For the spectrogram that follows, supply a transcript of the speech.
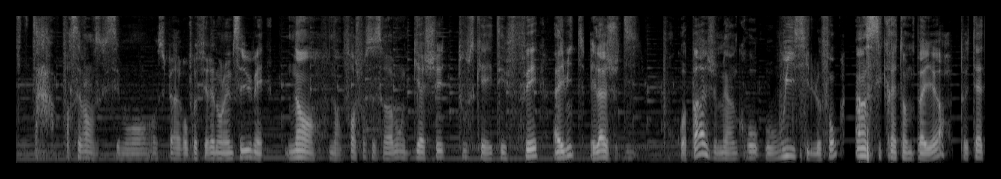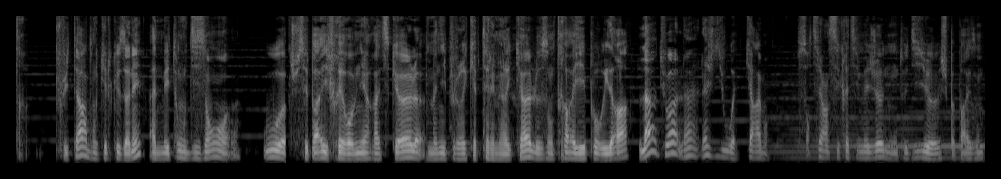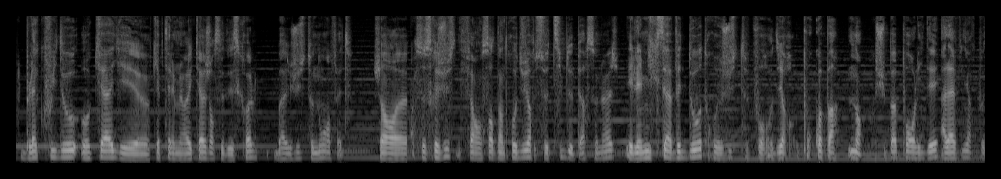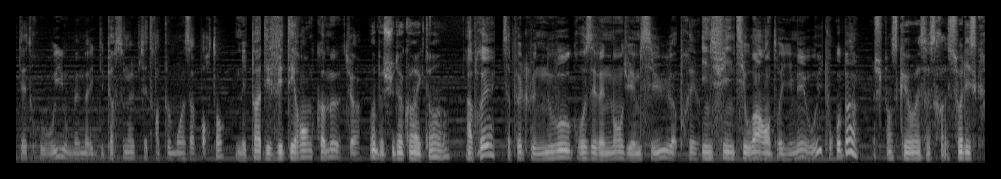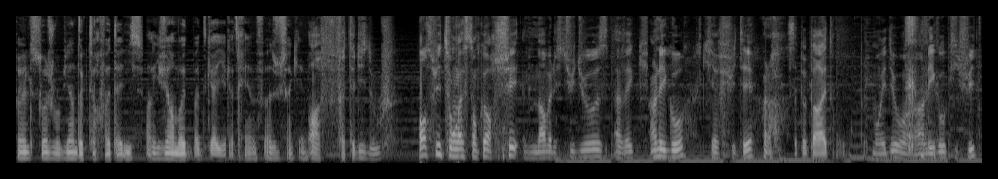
forcément, parce que c'est mon super-héros préféré dans le MCU, mais non, non, franchement, ce serait vraiment gâcher tout ce qui a été fait à limite. Et là, je dis pourquoi pas, je mets un gros oui s'ils le font. Un Secret Empire, peut-être plus tard, dans quelques années, admettons 10 ans, euh, où, euh, je sais pas, il ferait revenir Red Skull, manipulerait Captain America, le faisant travailler pour Hydra. Là, tu vois, là, là je dis ouais, carrément. sortir un Secret Invasion où on te dit, euh, je sais pas, par exemple, Black Widow, Hawkeye et euh, Captain America, genre c'est des scrolls, bah juste non en fait. Genre, euh, ce serait juste faire en sorte d'introduire ce type de personnage et les mixer avec d'autres juste pour dire pourquoi pas. Non, je suis pas pour l'idée. À l'avenir, peut-être oui, ou même avec des personnages peut-être un peu moins importants, mais pas des vétérans comme eux, tu vois. Ouais, bah je suis d'accord avec toi. hein. Après, ça peut être le nouveau gros événement du MCU après Infinity War, entre guillemets, oui, pourquoi pas. Je pense que ouais, ça sera soit les Skrulls, soit je vois bien Docteur Fatalis arriver en mode bad guy, quatrième phase ou cinquième. Oh, fataliste de ouf. Ensuite, on reste encore chez Marvel Studios avec un Lego qui a fuité. Alors, ça peut paraître complètement idiot, hein, un Lego qui fuite.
